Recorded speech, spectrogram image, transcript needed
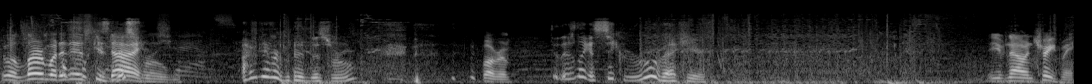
We will learn what What it is to is die. this room? I've never been in this room. What room? Dude, there's like a secret room back here. You've now intrigued me.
